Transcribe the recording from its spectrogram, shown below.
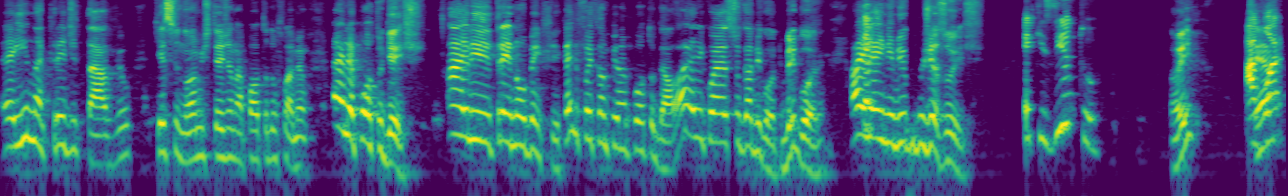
é inacreditável que esse nome esteja na pauta do Flamengo. Ah, ele é português. Ah, ele treinou o Benfica. Ele foi campeão em Portugal. Ah, ele conhece o Gabigol. Brigou, né? Ah, ele é inimigo do Jesus. Requisito? Oi? Agora,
